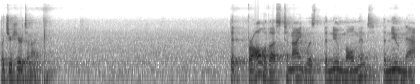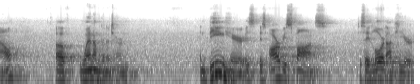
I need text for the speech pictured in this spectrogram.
But you're here tonight. That for all of us, tonight was the new moment, the new now of when I'm going to turn. And being here is, is our response to say, Lord, I'm here.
